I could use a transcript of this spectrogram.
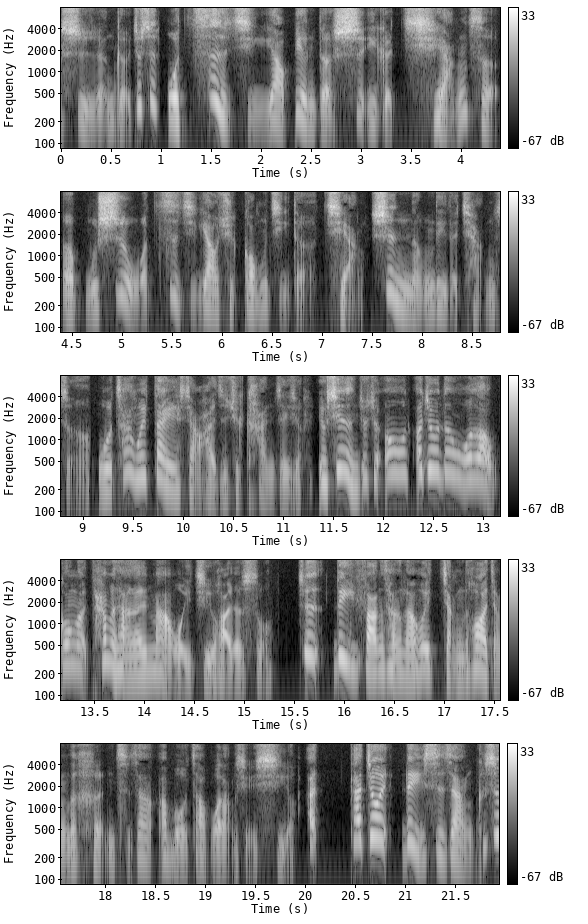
势人格，就是我自己要变得是一个强者，而不是我自己要去攻击的强，是能力的强者。我常常会带小孩子去看这些。有些人就觉得哦，啊，就那我老公啊，他们常常骂我一句话，就说，就是立方常常会讲的话讲得很直，这样阿伯赵伯朗写戏哦，啊。他就会类似这样，可是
